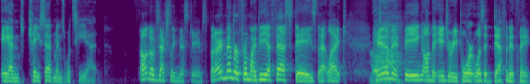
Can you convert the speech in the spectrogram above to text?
And Chase Edmonds, what's he at? I don't know if he's actually missed games, but I remember from my DFS days that like him and being on the injury report was a definite thing.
